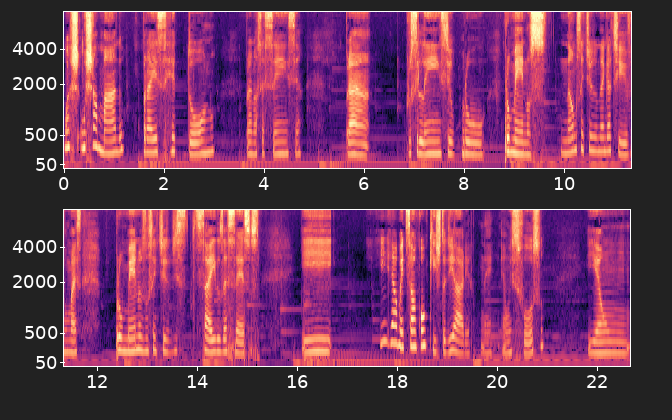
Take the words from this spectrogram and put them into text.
uma um chamado para esse retorno para nossa essência, para o silêncio, para o menos, não no sentido negativo, mas para o menos no sentido de sair dos excessos. E, e realmente isso é uma conquista diária, né? É um esforço e é um,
